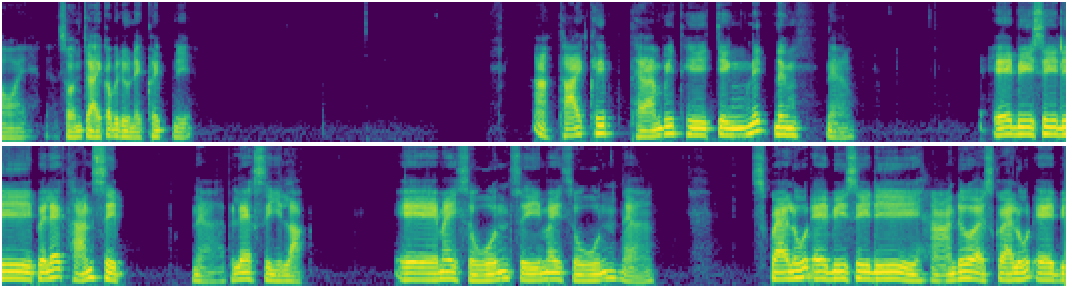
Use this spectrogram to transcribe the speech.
น้อย สนใจก็ไปดูในคลิปนี้อะท้ายคลิปแถมวิธีจริงนิดนึงเนะ A B C D เป็นเลขฐาน 10นะเป็นเลข 4 หลัก A ไม่0 C ไม่0นะ square root A B C D หารด้วย square root A B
